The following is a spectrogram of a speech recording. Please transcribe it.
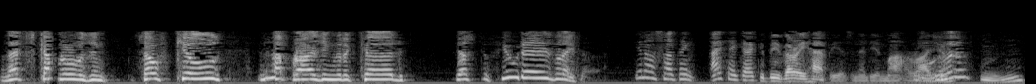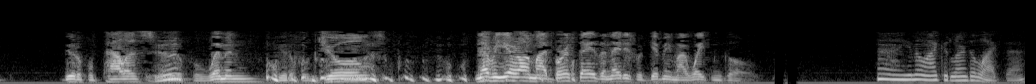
And that scoundrel was himself killed in an uprising that occurred just a few days later. You know something? I think I could be very happy as an Indian Maharaja. Really? Mm-hmm. Beautiful palace, Yeah. beautiful women, beautiful jewels. and every year on my birthday, the natives would give me my weight in gold. Uh, you know, I could learn to like that.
